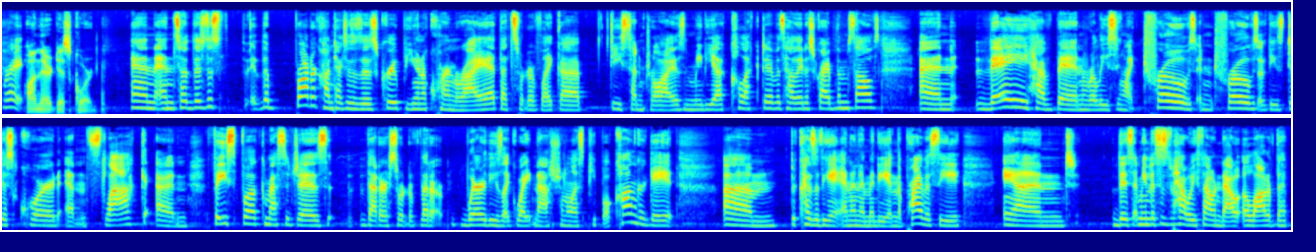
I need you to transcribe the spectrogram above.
Right. on their Discord. And and so there's this the broader context is this group Unicorn Riot that's sort of like a decentralized media collective is how they describe themselves and they have been releasing like troves and troves of these discord and slack and facebook messages that are sort of that are where these like white nationalist people congregate um, because of the anonymity and the privacy and this i mean this is how we found out a lot of the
